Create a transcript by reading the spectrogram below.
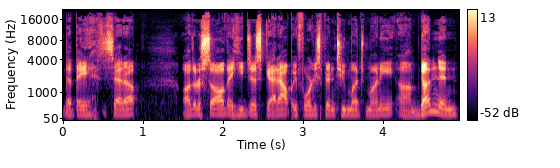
that they set up. Others saw that he just got out before he spent too much money. Um, Dundon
